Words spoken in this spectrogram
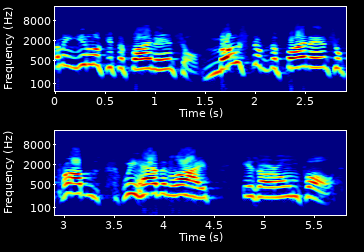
I mean, you look at the financial. Most of the financial problems we have in life is our own fault.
